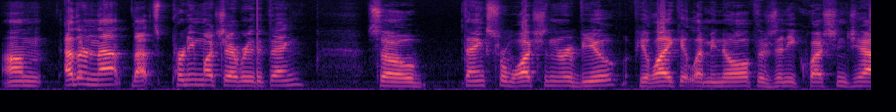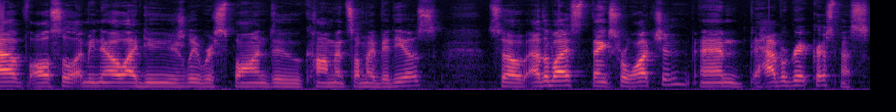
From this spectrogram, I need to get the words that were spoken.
Um, other than that, that's pretty much everything. So thanks for watching the review. If you like it, let me know if there's any questions you have. Also, let me know. I do usually respond to comments on my videos. So otherwise, thanks for watching and have a great Christmas.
